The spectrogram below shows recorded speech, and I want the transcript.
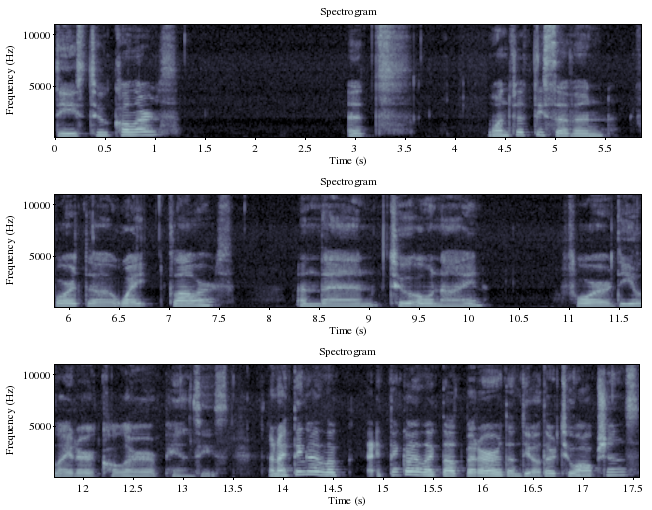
these two colors. It's 157 for the white flowers and then 209 for the lighter color pansies. And I think I look I think I like that better than the other two options.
